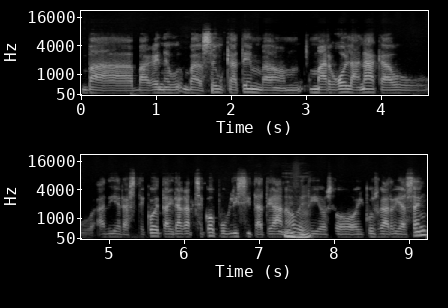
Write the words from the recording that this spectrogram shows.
ba, ba, geneu, ba, zeukaten, ba, margolanak hau adierazteko eta iragartzeko publizitatea, no? Mhm. Beti oso ikusgarria zen.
